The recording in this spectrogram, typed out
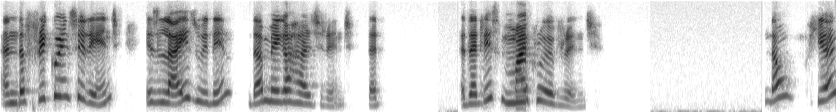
And the frequency range is lies within the megahertz range. That, that is microwave range. Now here,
